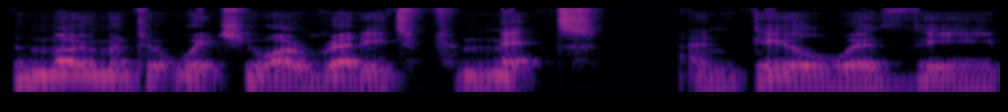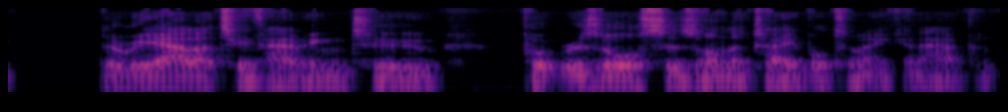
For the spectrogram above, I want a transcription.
the moment at which you are ready to commit and deal with the, the reality of having to put resources on the table to make it happen.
